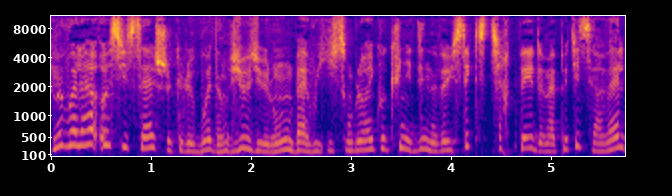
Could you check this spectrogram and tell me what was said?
me voilà aussi sèche que le bois d'un vieux violon. Bah oui, il semblerait qu'aucune idée ne veuille s'extirper de ma petite cervelle.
